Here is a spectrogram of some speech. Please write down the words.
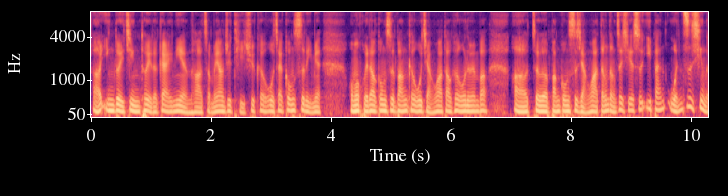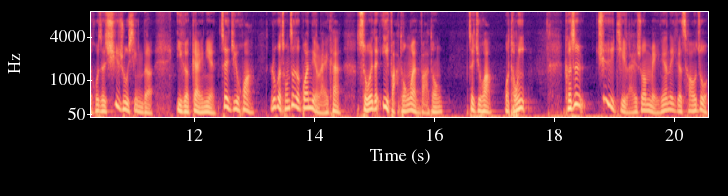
啊，应对进退的概念，哈，怎么样去体恤客户？在公司里面，我们回到公司帮客户讲话，到客户那边帮，呃，这个帮公司讲话等等，这些是一般文字性的或者叙述性的一个概念。这句话如果从这个观点来看，所谓的一法通万法通，这句话我同意。可是具体来说，每天的一个操作，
